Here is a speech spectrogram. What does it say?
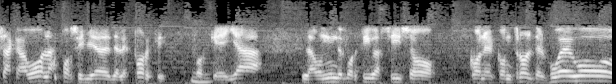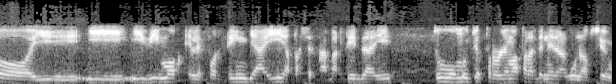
se acabó las posibilidades del Sporting, porque ya la Unión Deportiva se hizo con el control del juego y, y- y vimos que el Sporting ya ahí, a partir de ahí, tuvo muchos problemas para tener alguna opción.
